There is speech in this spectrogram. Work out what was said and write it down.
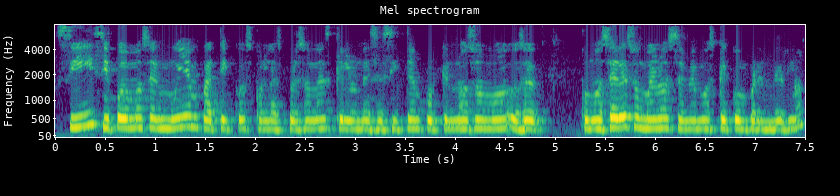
Sí, sí podemos ser muy empáticos con las personas que lo necesitan porque no somos, o sea, como seres humanos tenemos que comprenderlo,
